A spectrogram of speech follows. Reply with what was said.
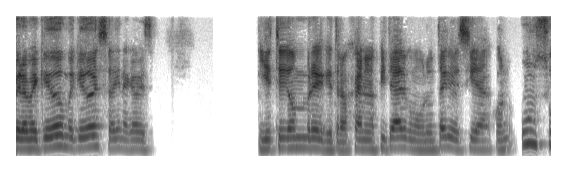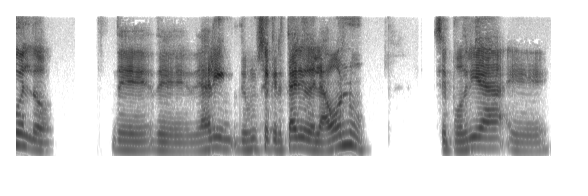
Pero me quedó, me quedó eso ahí en la cabeza. Y este hombre que trabajaba en el hospital como voluntario decía, con un sueldo de, alguien, de un secretario de la ONU, se podría eh,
